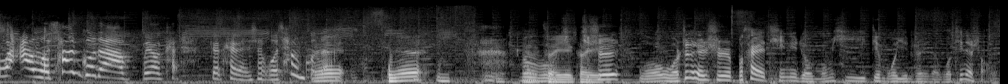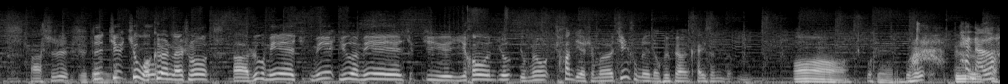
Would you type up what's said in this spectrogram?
哇，我唱过的，不要开，不要开玩笑，我唱过的。嗯，不不，可以可以其实我我这个人是不太听那种萌系电波音之类的，我听的少啊。是对，就就我个人来说啊，如果明月明月如果明月就以后有有没有唱点什么金属类的，会非常开心的。嗯，哦，对，我说太难了。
